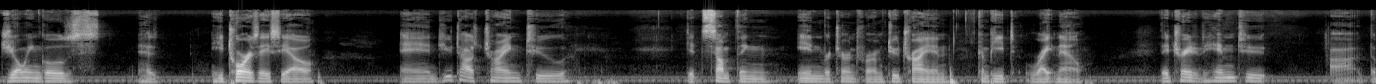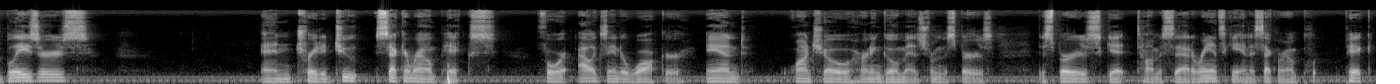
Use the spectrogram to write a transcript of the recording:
Joe Ingles has he tore his ACL and Utah's trying to get something in return for him to try and compete right now. They traded him to uh, the Blazers and traded two second round picks for Alexander Walker and Juancho Hernangomez from the Spurs. The Spurs get Thomas Satoransky and a second round p- pick,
